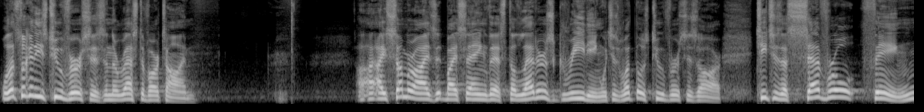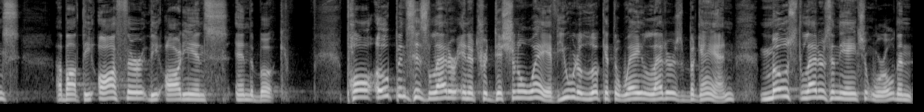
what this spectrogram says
Well, let's look at these two verses in the rest of our time. I summarize it by saying this the letter's greeting, which is what those two verses are, teaches us several things about the author, the audience, and the book. Paul opens his letter in a traditional way. If you were to look at the way letters began, most letters in the ancient world and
